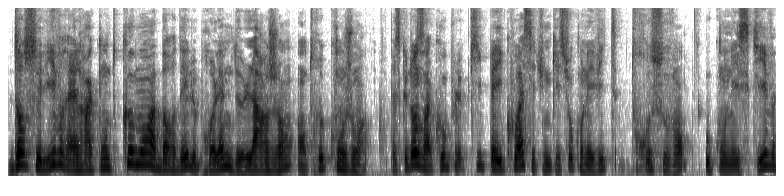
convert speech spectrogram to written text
Dans ce livre, elle raconte comment aborder le problème de l'argent entre conjoints. Parce que dans un couple, qui paye quoi, c'est une question qu'on évite trop souvent ou qu'on esquive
